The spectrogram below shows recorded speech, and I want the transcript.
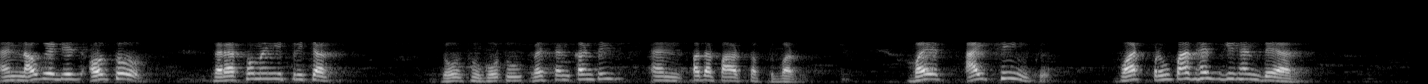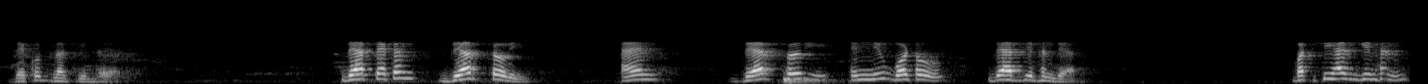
And nowadays also there are so many preachers, those who go to western countries and other parts of the world. But I think what Prabhupada has given there, they could not give there. They have taken their story and their story in new bottle they have given there. But he has given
